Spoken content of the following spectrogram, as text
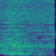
Thank.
